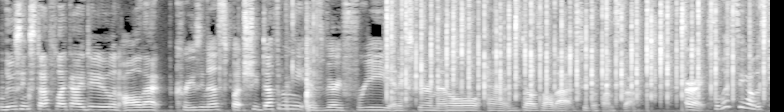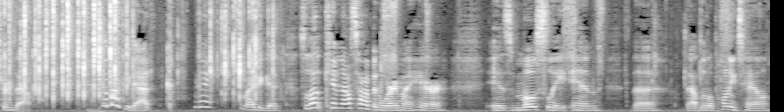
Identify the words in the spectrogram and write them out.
losing stuff like I do and all that craziness, but she definitely is very free and experimental and does all that super fun stuff. All right, so let's see how this turns out. It might be bad. Eh, it might be good. So that Kim, that's how I've been wearing my hair, is mostly in the that little ponytail.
